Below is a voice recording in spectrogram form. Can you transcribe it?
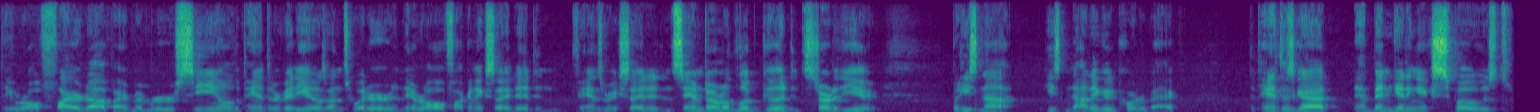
They were all fired up. I remember seeing all the Panther videos on Twitter, and they were all fucking excited, and fans were excited. And Sam Darnold looked good at the start of the year, but he's not. He's not a good quarterback the Panthers got have been getting exposed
